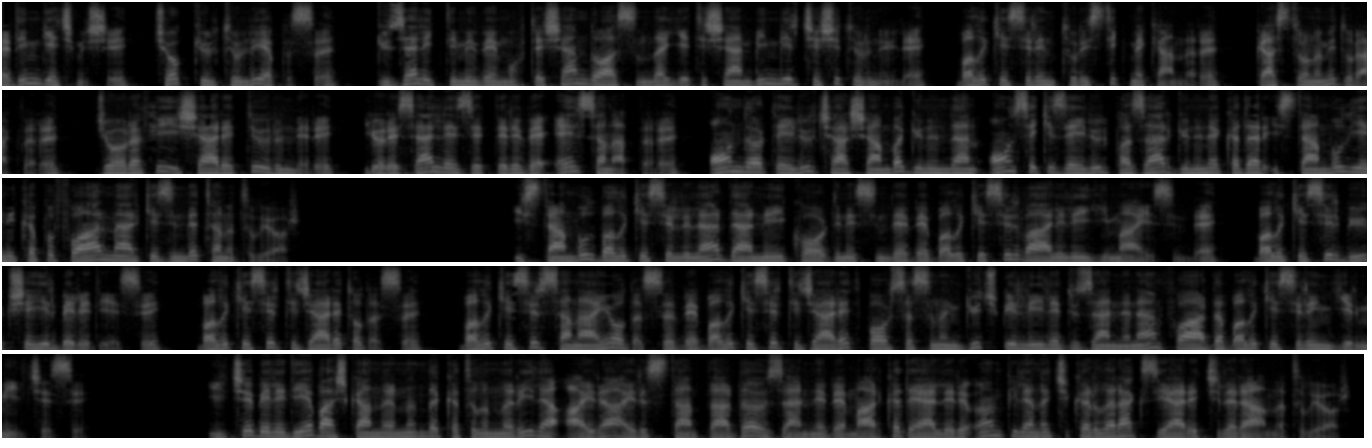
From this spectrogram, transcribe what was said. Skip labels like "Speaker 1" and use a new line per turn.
kadim geçmişi, çok kültürlü yapısı, güzel iklimi ve muhteşem doğasında yetişen bin bir çeşit ürünüyle, Balıkesir'in turistik mekanları, gastronomi durakları, coğrafi işaretli ürünleri, yöresel lezzetleri ve el sanatları, 14 Eylül çarşamba gününden 18 Eylül pazar gününe kadar İstanbul Yenikapı Fuar Merkezi'nde tanıtılıyor. İstanbul Balıkesirliler Derneği koordinesinde ve Balıkesir Valiliği himayesinde, Balıkesir Büyükşehir Belediyesi, Balıkesir Ticaret Odası, Balıkesir Sanayi Odası ve Balıkesir Ticaret Borsası'nın güç birliğiyle düzenlenen fuarda Balıkesir'in 20 ilçesi, ilçe belediye başkanlarının da katılımlarıyla ayrı ayrı standlarda özenle ve marka değerleri ön plana çıkarılarak ziyaretçilere anlatılıyor.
